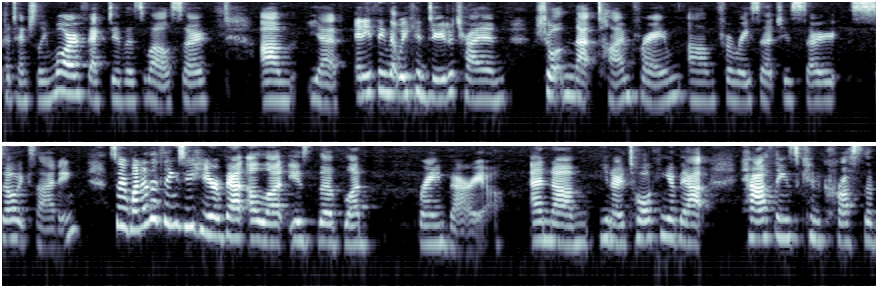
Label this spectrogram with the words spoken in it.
potentially more effective as well. So, um, yeah, anything that we can do to try and shorten that time frame um, for research is so, so exciting. So, one of the things you hear about a lot is the blood brain barrier and um, you know talking about how things can cross the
